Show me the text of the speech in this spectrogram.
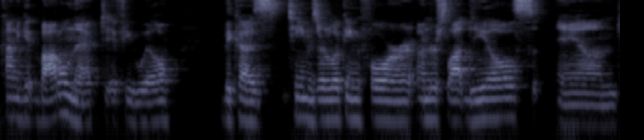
kind of get bottlenecked, if you will, because teams are looking for underslot deals and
